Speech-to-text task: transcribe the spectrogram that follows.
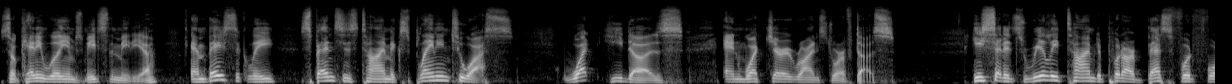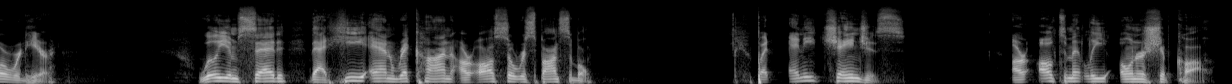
So Kenny Williams meets the media and basically spends his time explaining to us what he does and what Jerry Reinsdorf does. He said it's really time to put our best foot forward here. Williams said that he and Rick Hahn are also responsible. But any changes are ultimately ownership call.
